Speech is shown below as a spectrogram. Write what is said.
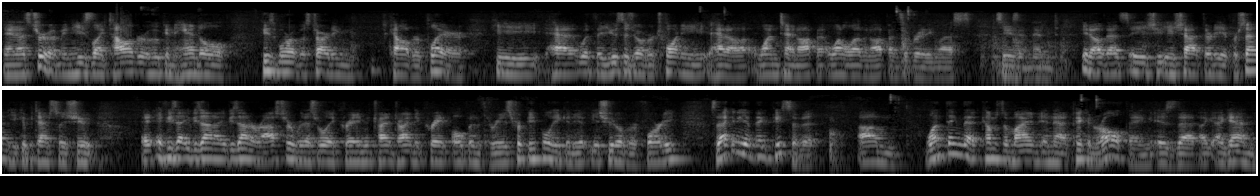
and that's true. I mean, he's like Tolliver who can handle. He's more of a starting caliber player. He had with the usage over 20 had a 110 off, 111 offensive rating last season, and you know that's he, he shot 38 percent. He could potentially shoot if he's if he's on a, if he's on a roster where that's really creating trying trying to create open threes for people, he could shoot over 40. So that could be a big piece of it. Um, one thing that comes to mind in that pick and roll thing is that again,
